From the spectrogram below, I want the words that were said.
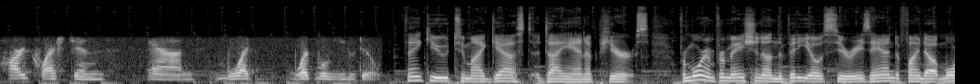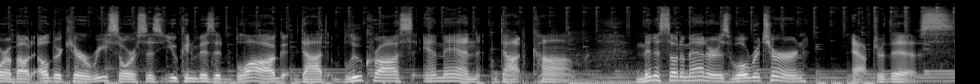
hard questions, and what what will you do? Thank you to my guest, Diana Pierce. For more information on the video series and to find out more about elder care resources, you can visit blog.bluecrossmn.com. Minnesota Matters will return after this.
